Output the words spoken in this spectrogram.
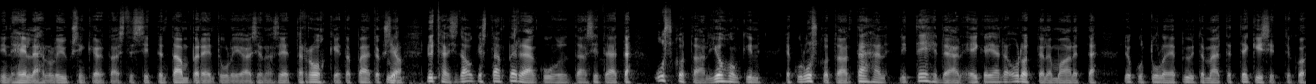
niin heillähän oli yksinkertaisesti sitten Tampereen tuliaisena se, että rohkeita päätöksiä. Joo. Nythän sitä oikeastaan perään kuulutetaan sitä, että uskotaan johonkin ja kun uskotaan tähän, niin tehdään eikä jäädä odottelemaan, että joku tulee pyytämään, että tekisittekö.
